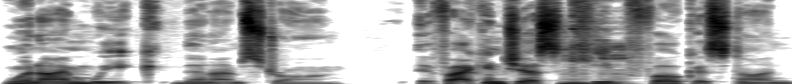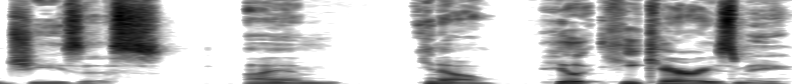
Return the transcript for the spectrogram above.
When I'm weak, then I'm strong. If I can just keep focused on Jesus, I am, you know, he he carries me,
